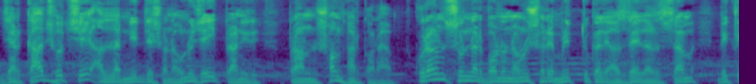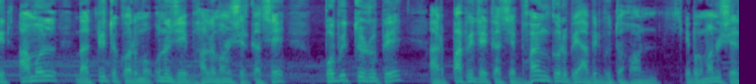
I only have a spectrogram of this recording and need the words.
যার কাজ হচ্ছে আল্লাহর নির্দেশনা অনুযায়ী প্রাণীর প্রাণ সংহার করা। কোরআন, সুন্নার বর্ণনা অনুসারে মৃত্যুকালে আজরাইল আল ইসলাম ব্যক্তির আমল বা কৃতকর্ম অনুযায়ী ভালো মানুষের কাছে পবিত্র রূপে আর পাপীদের কাছে ভয়ঙ্কর রূপে আবির্ভূত হন এবং মানুষের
